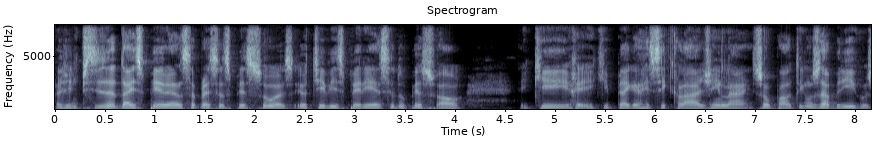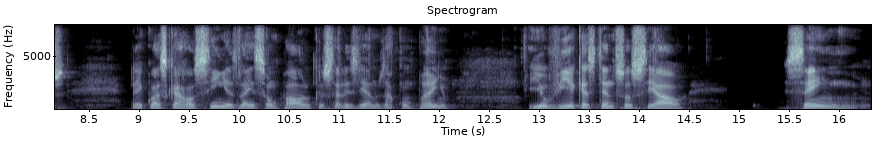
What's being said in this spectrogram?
a gente precisa dar esperança para essas pessoas. Eu tive experiência do pessoal que, que pega reciclagem lá em São Paulo. Tem os abrigos né, com as carrocinhas lá em São Paulo, que os salesianos acompanham. E eu via que assistente social, sem,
